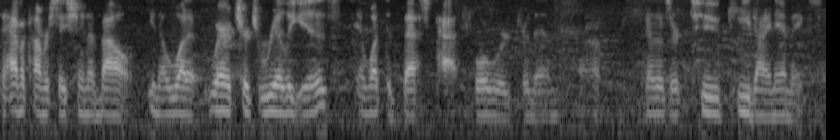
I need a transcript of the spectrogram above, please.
to have a conversation about you know what where a church really is and what the best path forward for them. Uh, you know, those are two key dynamics.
